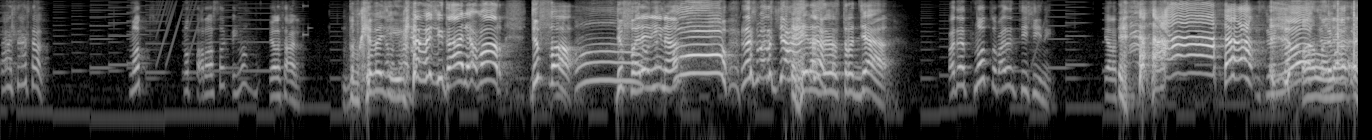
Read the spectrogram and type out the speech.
تعال تعال تعال. نط نط على راسك. أيوه. يلا تعال. طب كيف أجي؟ كيف أجي؟ تعال يا حمار دفة. دفة لين هنا. أوه! لازم أرجعها عندك. لازم ترجعها. بعدين تنط وبعدين تجيني يلا تعال. بسم الله. والله لا.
